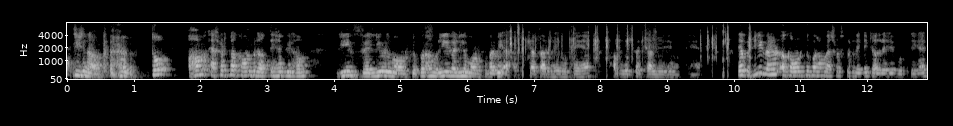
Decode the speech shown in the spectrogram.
जी जनाब। तो हम एसेट का अकाउंट बनाते हैं, फिर हम रीवैल्यूड अमाउंट के ऊपर, हम रीवैल्यू अमाउंट के ऊपर भी एसेट क्या कर रहे होते हैं, हम लेकर चल रहे होते हैं। जब रीवैल्यूड अकाउंट के ऊपर हम एसेट्स को लेकर चल रहे होते हैं,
